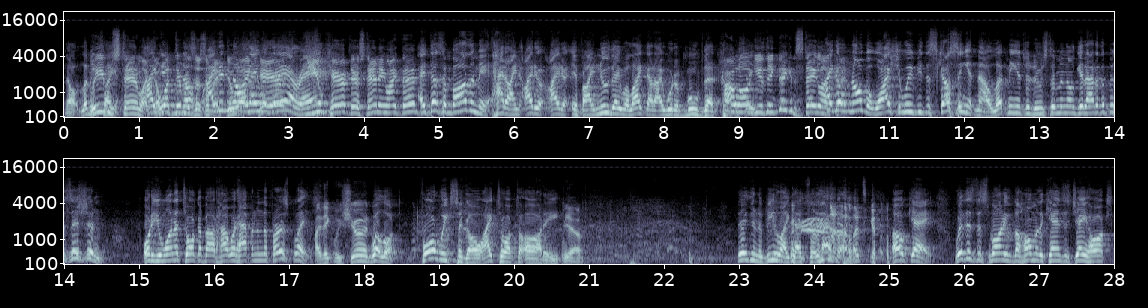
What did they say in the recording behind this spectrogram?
No, let me Leave tell them you, stand like I that. What difference know- does it I make? didn't Do know I they were care? there, Ed. Do you eh? care if they're standing like that? It doesn't bother me. Had I, I, I, if I knew they were like that, I would have moved that How long do you think they can stay like I that? I don't know, but why should we be discussing it now? Let me introduce them and they'll get out of the position. Or do you want to talk about how it happened in the first place? I think we should. Well, look, four weeks ago, I talked to Artie. yeah. They're going to be like that forever. Let's go. Okay. With us this morning from the home of the Kansas Jayhawks,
